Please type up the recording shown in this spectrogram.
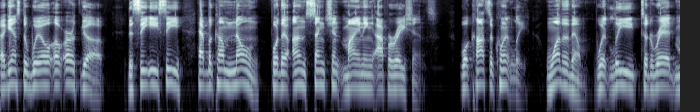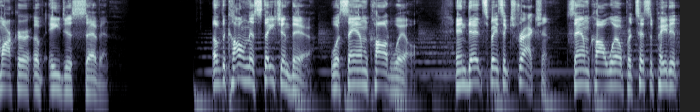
Against the will of EarthGov, the CEC have become known for their unsanctioned mining operations. Well, consequently, one of them would lead to the red marker of Aegis 7. Of the colonists stationed there was Sam Caldwell. In Dead Space Extraction, Sam Caldwell participated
